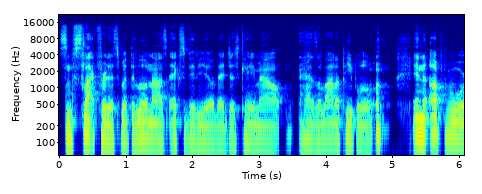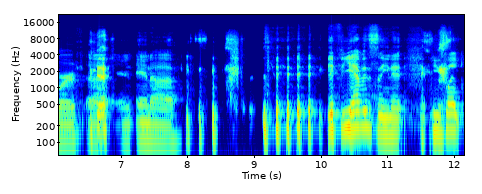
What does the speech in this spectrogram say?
some slack for this, but the Lil Nas X video that just came out has a lot of people in the uproar, uh, and, and uh, if you haven't seen it, he's like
